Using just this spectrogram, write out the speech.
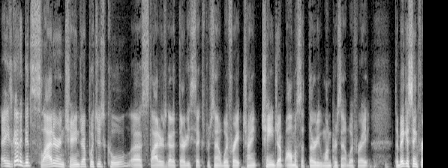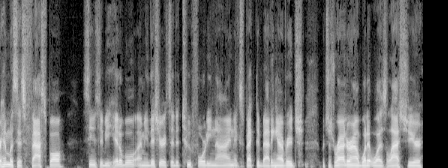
Hey, he's got a good slider and changeup, which is cool. Uh, slider's got a 36% whiff rate, ch- changeup almost a 31% whiff rate. The biggest thing for him was his fastball seems to be hittable. I mean, this year it's at a 249 expected batting average, which is right around what it was last year,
